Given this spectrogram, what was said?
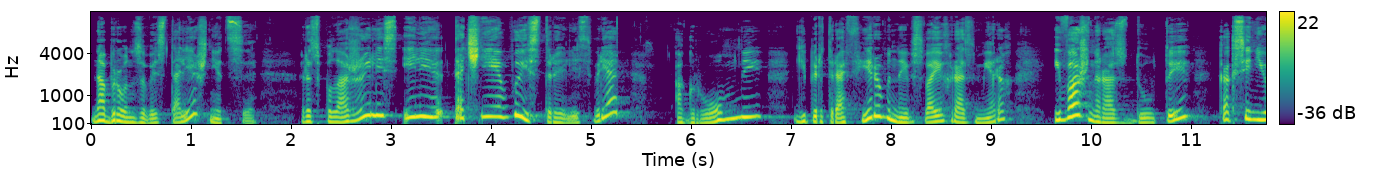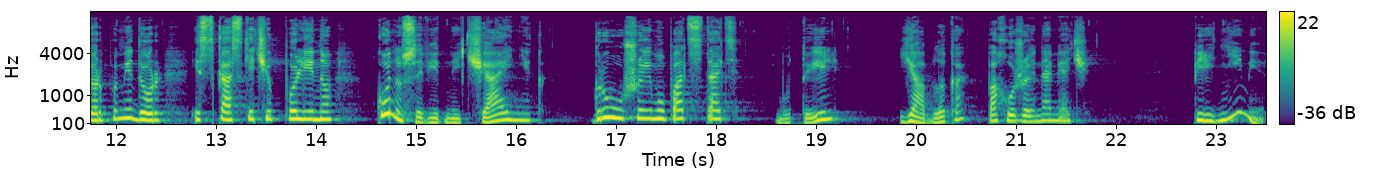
На бронзовой столешнице расположились или, точнее, выстроились в ряд – огромные, гипертрофированные в своих размерах и важно раздутые, как сеньор Помидор из сказки Чипполино, конусовидный чайник, груша ему подстать, бутыль, яблоко, похожее на мяч. Перед ними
